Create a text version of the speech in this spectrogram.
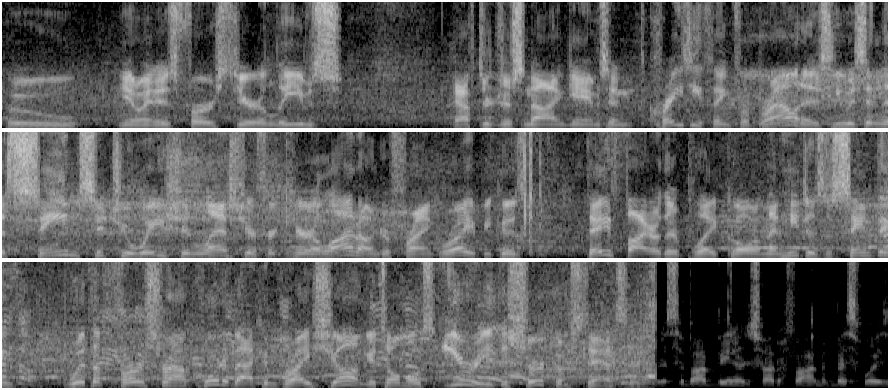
who you know in his first year leaves after just nine games. And crazy thing for Brown is he was in the same situation last year for Carolina under Frank Reich because they fire their play call, and then he does the same thing with a first round quarterback in Bryce Young. It's almost eerie, the circumstances. It's about being able to try to find the best ways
